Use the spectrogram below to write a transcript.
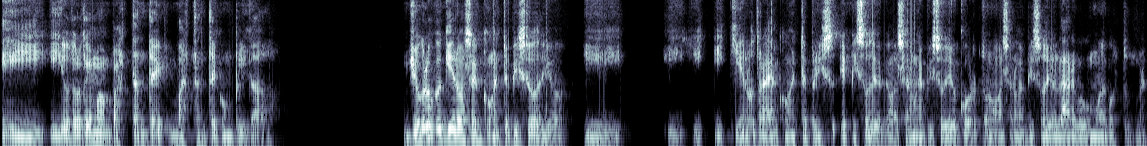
Y, y otro tema bastante, bastante complicado. Yo lo que quiero hacer con este episodio, y, y, quiero traer con este episodio, que va a ser un episodio corto, no va a ser un episodio largo como de costumbre,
